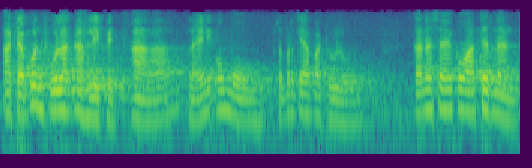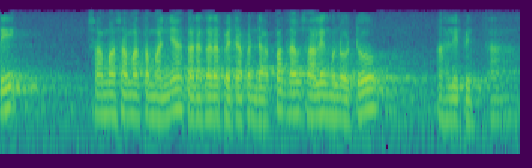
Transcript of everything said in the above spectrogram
Adapun fulan ahli bid'ah, nah ini umum, seperti apa dulu? Karena saya khawatir nanti sama-sama temannya gara-gara beda pendapat lalu saling menuduh ahli bid'ah.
